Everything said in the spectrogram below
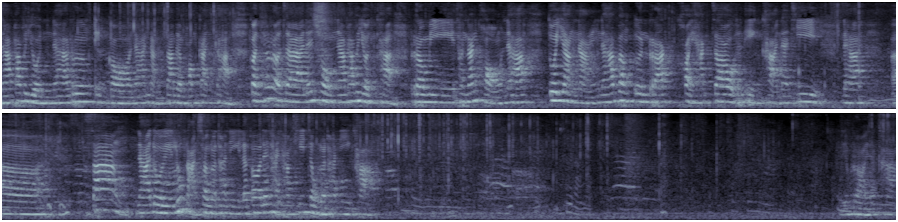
นะภาพยนตร์นะคะเรื่องเองกอนะคะหนังสร้างแบบพร้อมกันค่ะ ก่อนที่เราจะได้ชมนะภาพยนตร์ค่ะ เรามีทางด้านของนะคะตัวอย่างหนังนะคะบังเอิญรักคอยฮักเจ้านั่นเองค่ะหน้าที่นะคะสร้างนะคะโดยลูกหลานชาวอุดรธานี แล้วก็ได้ถ่ายทำที่จังหวัดอุดรธานีค่ะ ชื่อหนังอะไร เรียบร้อยนะคะ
